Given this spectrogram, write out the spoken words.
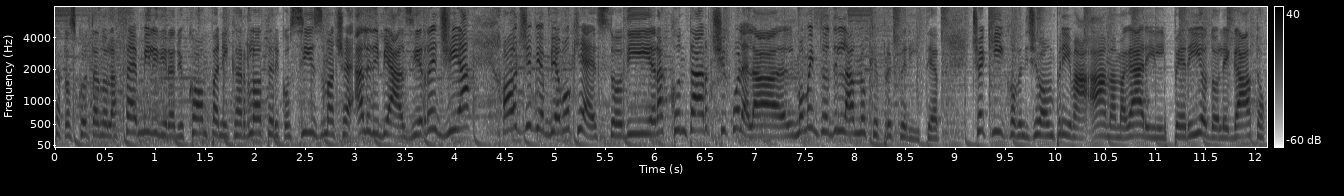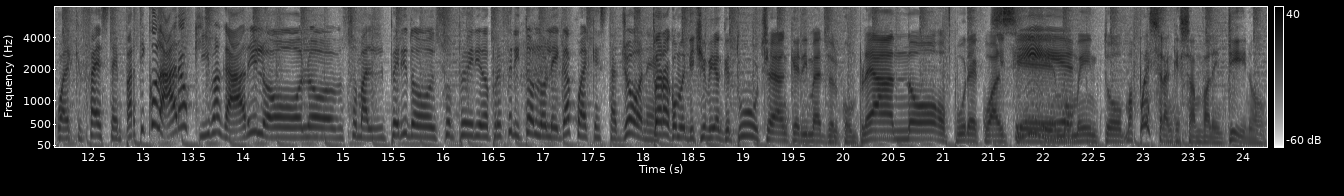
State ascoltando la Family di Radio Company, Carlotta Enrico Sisma, c'è Ale De Biasi in regia. Oggi vi abbiamo chiesto di raccontarci qual è la- il momento dell'anno che preferite. C'è chi, come dicevamo prima, ama magari il periodo legato a qualche festa in particolare o chi magari lo, lo- insomma, il, periodo, il suo periodo preferito lo lega a qualche stagione. Però come dicevi anche tu c'è anche di mezzo il compleanno oppure qualche Sì. momento Ma può essere anche San Valentino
